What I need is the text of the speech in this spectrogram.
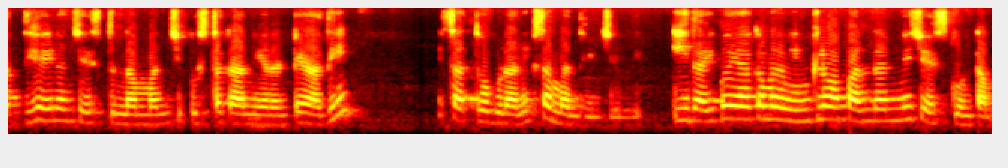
అధ్యయనం చేస్తున్నాం మంచి పుస్తకాన్ని అని అంటే అది సత్వగుణానికి సంబంధించింది. ఇది అయిపోయాక మనం ఇంట్లో ఆ పనులన్నీ చేసుకుంటాం.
